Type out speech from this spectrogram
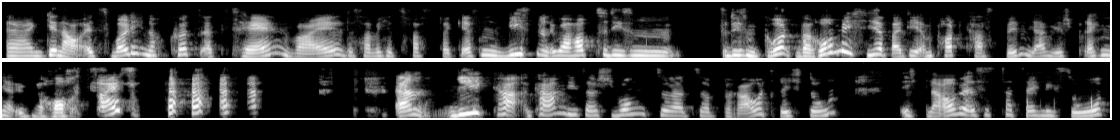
Äh, genau, jetzt wollte ich noch kurz erzählen, weil, das habe ich jetzt fast vergessen, wie es denn überhaupt zu diesem, zu diesem Grund, warum ich hier bei dir im Podcast bin. Ja, wir sprechen ja über Hochzeit. ähm, wie ka kam dieser Schwung zur, zur Brautrichtung? Ich glaube, es ist tatsächlich so,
